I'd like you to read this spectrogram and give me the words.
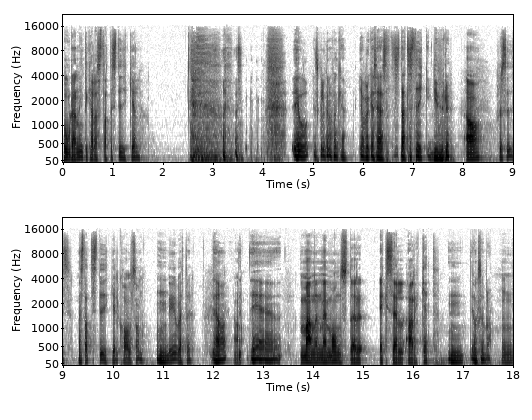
Borde han inte kallas statistikel? Jo, det skulle kunna funka. Jag brukar säga st- statistikguru. Ja, precis. Men statistikel Karlsson, det är Mm. ju bättre. Ja, Ja. det, det, är, Mannen med monster Excel-arket. mm, det är också bra. Mm.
